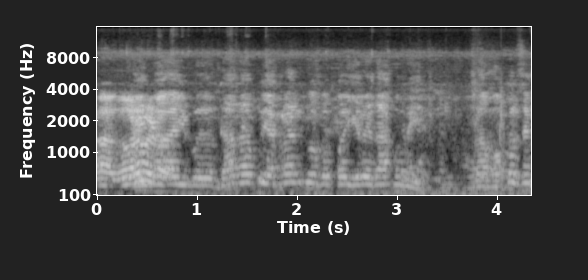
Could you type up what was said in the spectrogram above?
గవర్నమెంట్ దాదాపు ఎకరానికి ఒక పది- ఇరవై దాకా ఉన్నాయి. మొక్కల సంఖ్య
